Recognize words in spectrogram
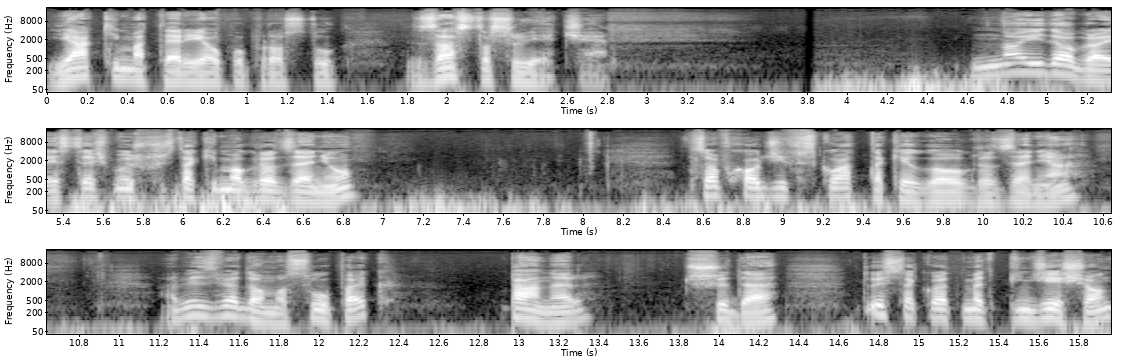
jaki materiał po prostu zastosujecie. No i dobra, jesteśmy już przy takim ogrodzeniu. Co wchodzi w skład takiego ogrodzenia? A więc wiadomo, słupek, panel 3D, tu jest akurat 1,50 m.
